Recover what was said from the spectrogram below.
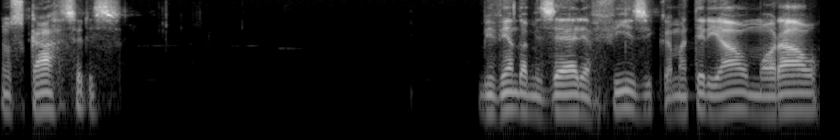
nos cárceres, vivendo a miséria física, material, moral.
